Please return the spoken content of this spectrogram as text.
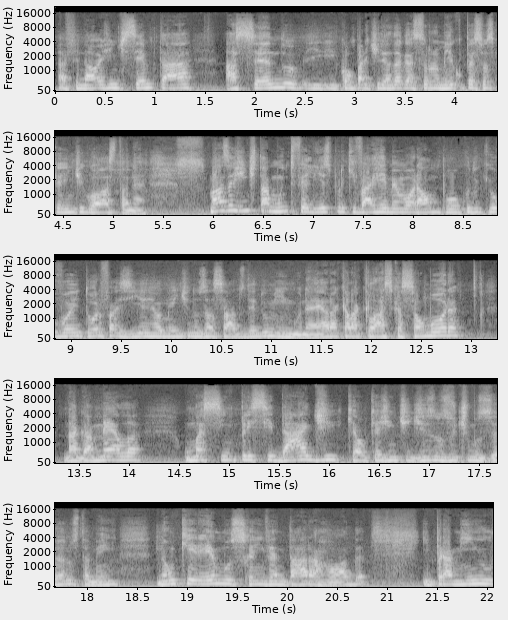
Afinal, a gente sempre está assando e, e, compartilhando a gastronomia com pessoas que a gente gosta, né? Mas a gente está muito feliz porque vai rememorar um pouco do que o Voitor fazia realmente nos assados de domingo, né? Era aquela clássica salmoura, na gamela, uma simplicidade, que é o que a gente diz nos últimos anos também. Não queremos reinventar a roda. E para mim, o,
